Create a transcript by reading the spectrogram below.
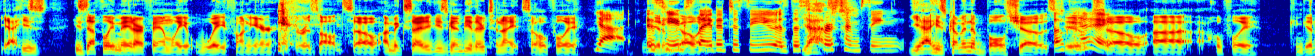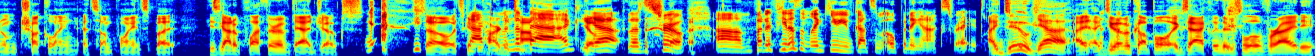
yeah, he's he's definitely made our family way funnier as a result. so I'm excited. He's going to be there tonight, so hopefully. Yeah. Is he excited to see you? Is this Yes. the first time seeing? Yeah, he's coming to both shows Okay. too. So uh, hopefully can get him chuckling at some points. But he's got a plethora of dad jokes. So it's gonna Got be hard them in to the top. bag. Yep. Yeah, that's true. um, but if he doesn't like you, you've got some opening acts, right? I do, yeah. I, I do have a couple, exactly. There's a little variety.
